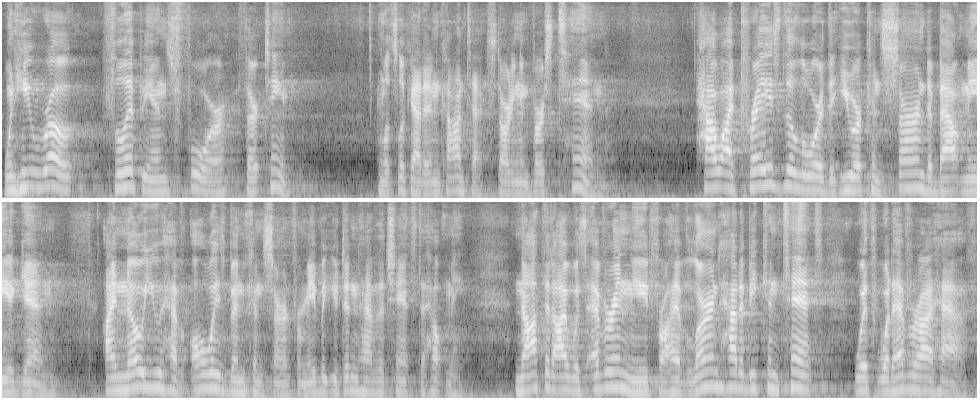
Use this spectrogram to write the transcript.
when he wrote Philippians 4:13? Let's look at it in context, starting in verse 10. How I praise the Lord that you are concerned about me again. I know you have always been concerned for me, but you didn't have the chance to help me. Not that I was ever in need, for I have learned how to be content with whatever I have.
